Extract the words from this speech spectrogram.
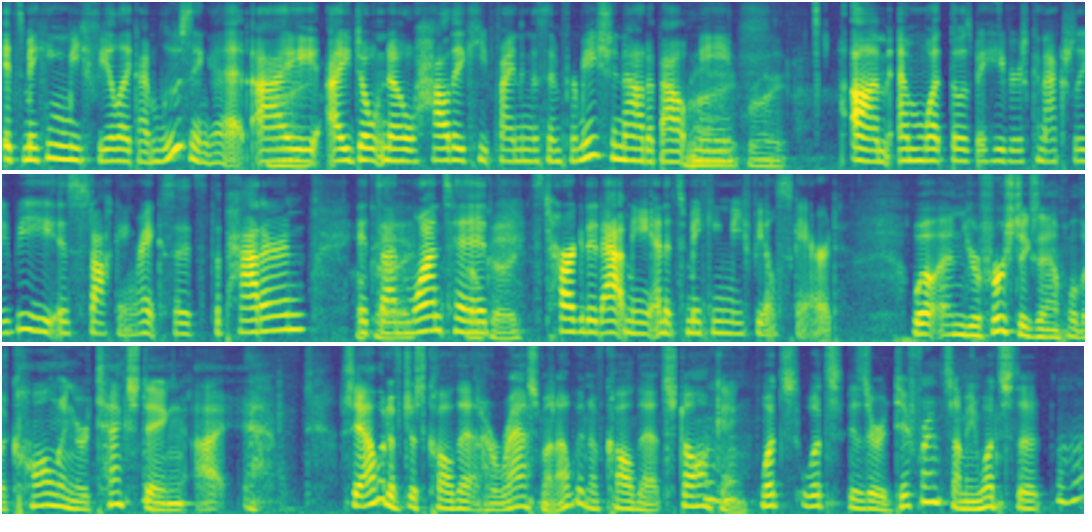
it's making me feel like I'm losing it. Right. I I don't know how they keep finding this information out about right, me. Right. Um, and what those behaviors can actually be is stalking, right? Because it's the pattern, it's okay. unwanted, okay. it's targeted at me, and it's making me feel scared. Well, and your first example, the calling or texting, I See, I would have just called that harassment. I wouldn't have called that stalking. Mm-hmm. What's what's is there a difference? I mean, what's the mm-hmm.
